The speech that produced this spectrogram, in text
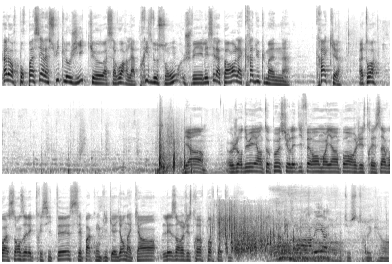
Alors, pour passer à la suite logique, euh, à savoir la prise de son, je vais laisser la parole à Kradukman. Crac, à toi. Bien. Aujourd'hui, un topo sur les différents moyens pour enregistrer sa voix sans électricité. C'est pas compliqué, y en a qu'un. Les enregistreurs portatifs. Ah, mais, euh, Tu ce truc. oh.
